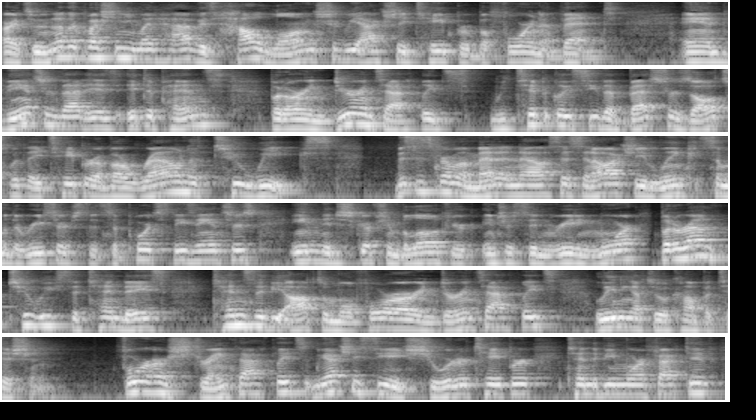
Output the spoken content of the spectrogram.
All right, so another question you might have is how long should we actually taper before an event? And the answer to that is it depends, but our endurance athletes, we typically see the best results with a taper of around two weeks. This is from a meta-analysis and I'll actually link some of the research that supports these answers in the description below if you're interested in reading more. But around two weeks to 10 days tends to be optimal for our endurance athletes leading up to a competition. For our strength athletes, we actually see a shorter taper tend to be more effective,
